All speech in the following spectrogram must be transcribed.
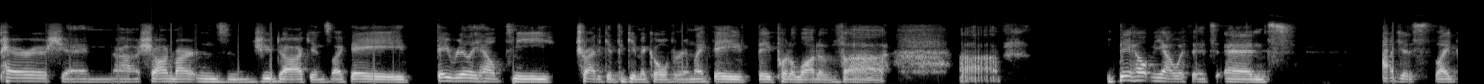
Parrish and uh, Sean Martins and Jude Dawkins, like they they really helped me try to get the gimmick over. And like they they put a lot of uh, uh, they helped me out with it. And I just like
